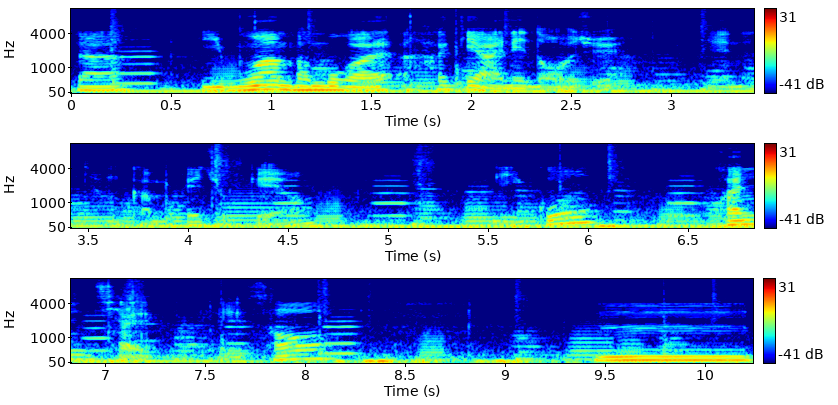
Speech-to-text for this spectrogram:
자, 이 무한 반복하기 안에 넣어줘요. 얘는 잠깐 빼줄게요. 그리고 관찰에서 음,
